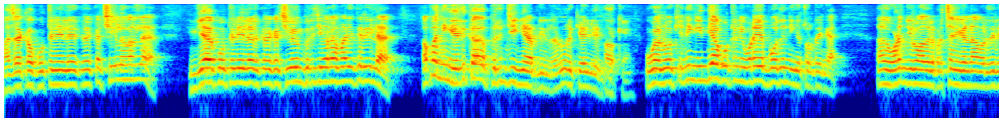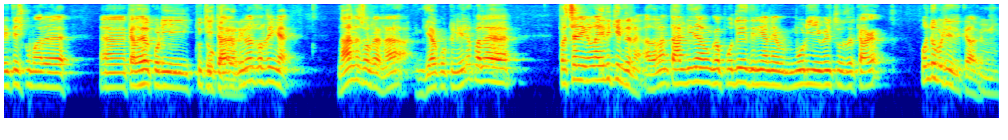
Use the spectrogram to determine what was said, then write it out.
பாஜக கூட்டணியில் இருக்கிற கட்சிகளும் வரல. இந்தியா கூட்டணியில் இருக்கிற கட்சிகளும் பிரிஞ்சு வர மாதிரி தெரியல. அப்போ நீங்கள் எதுக்காக பிரிஞ்சீங்க அப்படின்றது ஒரு கேள்வி இருக்கு. ஓகே. உங்களை நோக்கி நீங்கள் இந்தியா கூட்டணி உடைய போதுன்னு நீங்கள் சொல்கிறீங்க அது உடஞ்சிரும் அதில் பிரச்சனைகள்லாம் வருது. நிதிஷ்குமார் அஹ், கலக கொடி தூக்கிட்டார். அப்படின்லாம் சொல்கிறீங்க நான் என்ன சொல்கிறேன்னா இந்தியா கூட்டணியில் பல பிரச்சனைகள்லாம் இருக்கின்றன. அதெல்லாம் தாண்டி தான் அவங்க பொது எதிரியான மோடியை வீழ்த்துவதற்காக ஒன்றுபட்டு இருக்கார்கள் ம்.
